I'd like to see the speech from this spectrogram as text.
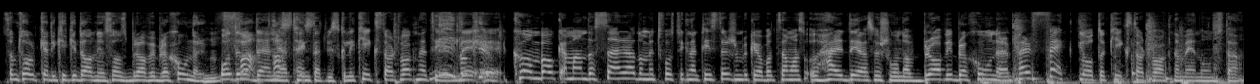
som tolkade Kikki Danielssons Bra vibrationer. Och det var den jag tänkte att vi skulle kickstart-vakna till. Nej, det är Kumba och Amanda Serra, de är två stycken artister som brukar jobba tillsammans och här är deras version av Bra vibrationer. En perfekt låt att kickstart-vakna med en onsdag.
